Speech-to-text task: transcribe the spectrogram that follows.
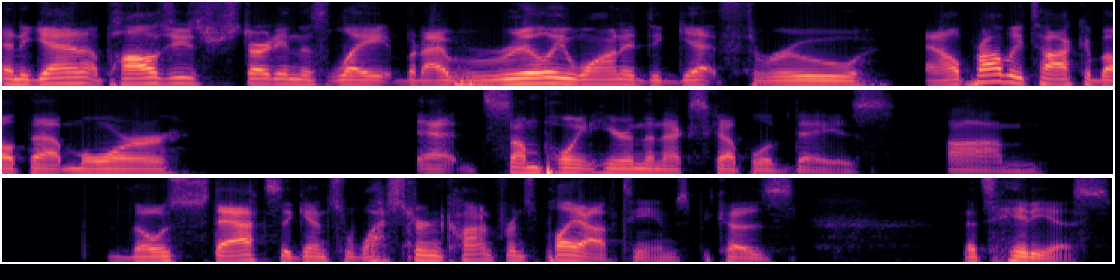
And again, apologies for starting this late, but I really wanted to get through, and I'll probably talk about that more at some point here in the next couple of days. Um, those stats against Western Conference playoff teams, because that's hideous.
